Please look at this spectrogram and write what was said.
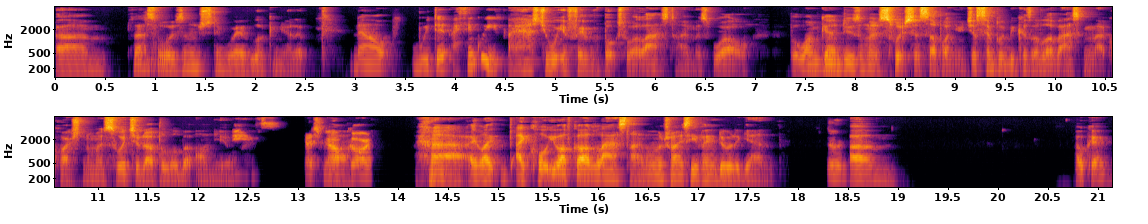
Um, so that's always an interesting way of looking at it. Now, we did, I think we, I asked you what your favorite books were last time as well. But what I'm going to do is I'm going to switch this up on you, just simply because I love asking that question. I'm going to switch it up a little bit on you. Catch me uh, off guard. I like. I caught you off guard last time. I'm going to try and see if I can do it again. Good. Um. Okay.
